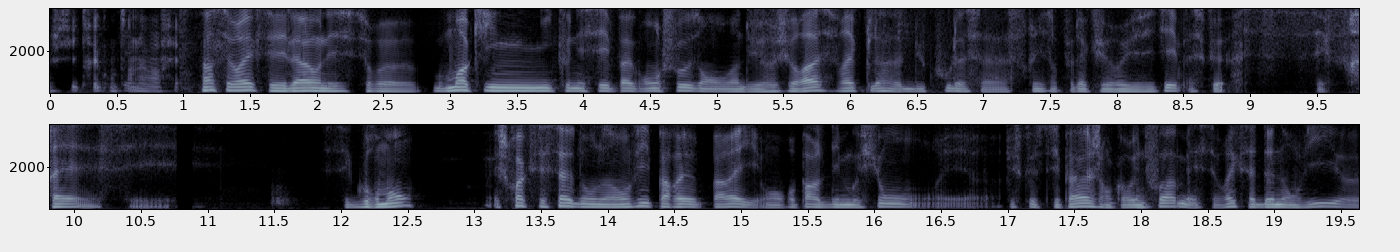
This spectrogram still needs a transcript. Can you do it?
Je suis très content de l'avoir fait. Non, c'est vrai que c'est là, on est sur. euh, Moi qui n'y connaissais pas grand chose en vin du Jura, c'est vrai que là, du coup, là, ça frise un peu la curiosité parce que c'est frais, c'est. C'est gourmand. Et je crois que c'est ça dont on a envie. Pareil, on reparle d'émotion, euh, plus que de cépage, encore une fois, mais c'est vrai que ça donne envie euh,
